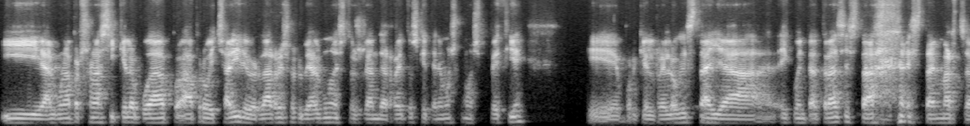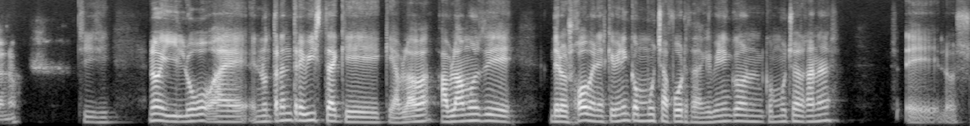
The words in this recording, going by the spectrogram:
y alguna persona sí que lo pueda aprovechar y de verdad resolver alguno de estos grandes retos que tenemos como especie, eh, porque el reloj está ya, de cuenta atrás, está, está en marcha, ¿no? Sí, sí. No, y luego eh, en otra entrevista que, que hablaba, hablamos de de los jóvenes que vienen con mucha fuerza, que vienen con, muchas ganas, eh, los,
